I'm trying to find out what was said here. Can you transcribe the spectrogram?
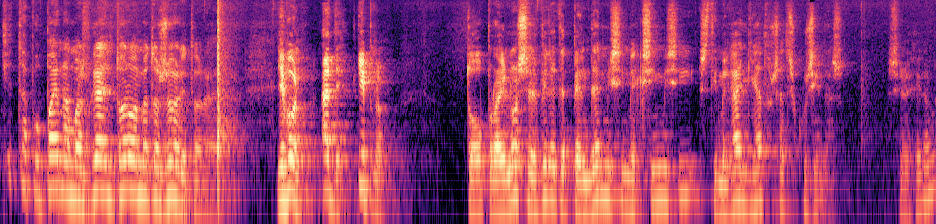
Κοίτα που πάει να μας βγάλει το όνομα με το ζόρι τώρα. Λοιπόν, άντε, ύπνο. Το πρωινό σερβίρεται 5.30 με 6.30 στη μεγάλη αίθουσα της κουζίνας. Συνεχίσαμε.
